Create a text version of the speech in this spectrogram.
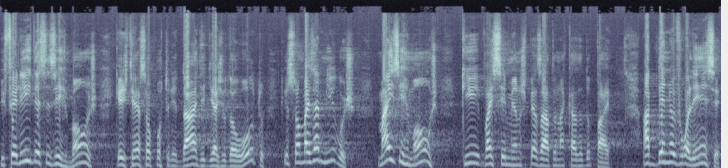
E feliz desses irmãos que eles têm essa oportunidade de ajudar o outro, que são mais amigos, mais irmãos que vai ser menos pesado na casa do Pai. A benevolência,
